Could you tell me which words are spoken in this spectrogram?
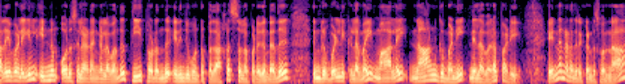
அலைவழியில் இன்னும் ஒரு சில இடங்களில் வந்து தீ தொடர்ந்து எரிஞ்சு கொண்டிருப்பதாக சொல்லப்படுகின்றது. இன்று வெள்ளிக்கிழமை மாலை நான்கு மணி நிலவரப்படி. என்ன நடந்திருக்குன்னு சொன்னால்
